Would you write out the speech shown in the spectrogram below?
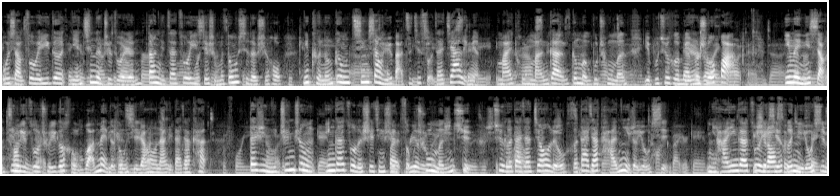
我想，作为一个年轻的制作人，当你在做一些什么东西的时候，你可能更倾向于把自己锁在家里面，埋头蛮干，根本不出门，也不去和别人说话，因为你想尽力做出一个很完美的东西，然后拿给大家看。但是你真正应该做的事情是走出门去，去和大家交流，和大家谈你的游戏。你还应该做一些和你游戏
